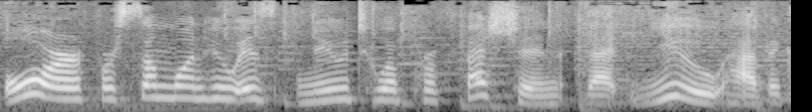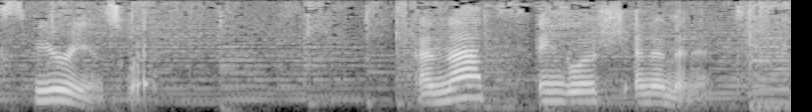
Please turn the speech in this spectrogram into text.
or for someone who is new to a profession that you have experience with. And that's English in a minute.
